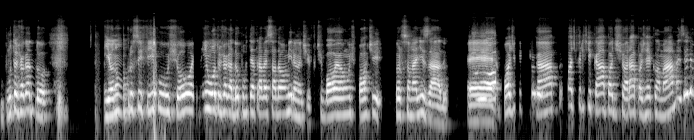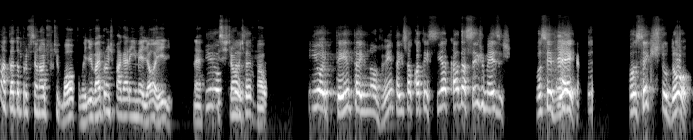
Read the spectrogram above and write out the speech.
um puta jogador. E eu não crucifico o Showa nem o outro jogador por ter atravessado o Almirante. Futebol é um esporte profissionalizado. É, pode criticar, pode criticar, pode chorar, pode reclamar, mas ele é um atleta profissional de futebol, pô. ele vai para onde pagarem melhor ele, né? E isso é extremamente normal. Em 80 e 90 isso acontecia a cada seis meses. Você vê, é, você que estudou,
